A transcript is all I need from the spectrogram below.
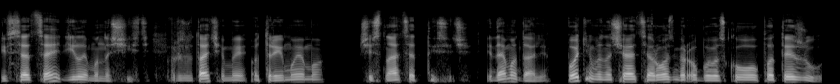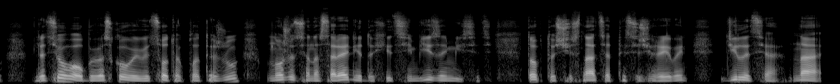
І все це ділимо на 6. В результаті ми отримуємо 16 тисяч. Ідемо далі. Потім визначається розмір обов'язкового платежу. Для цього обов'язковий відсоток платежу множиться на середній дохід сім'ї за місяць. Тобто 16 тисяч гривень ділиться на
